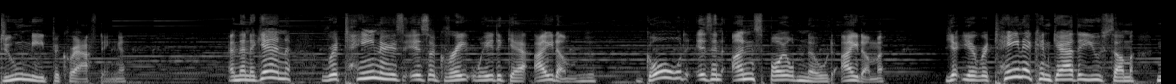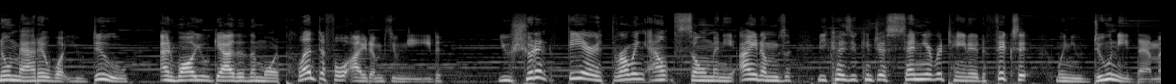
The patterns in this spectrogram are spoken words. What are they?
do need for crafting. And then again, retainers is a great way to get items. Gold is an unspoiled node item, yet your retainer can gather you some no matter what you do, and while you gather the more plentiful items you need. You shouldn't fear throwing out so many items, because you can just send your retainer to fix it when you do need them,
